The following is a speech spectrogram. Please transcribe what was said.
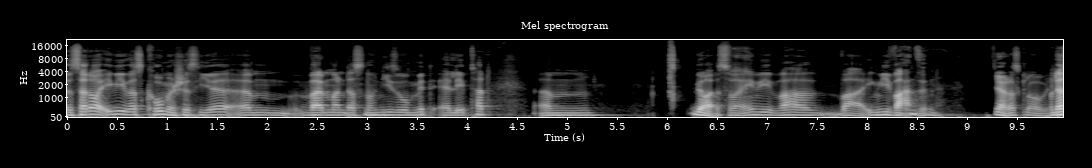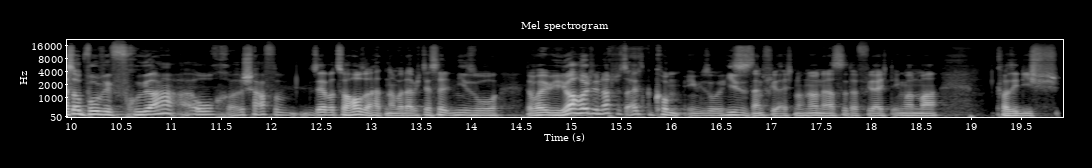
das hat auch irgendwie was Komisches hier, ähm, weil man das noch nie so miterlebt hat. Ähm, ja, das war irgendwie, war, war irgendwie Wahnsinn. Ja, das glaube ich. Und das, obwohl wir früher auch äh, Schafe selber zu Hause hatten, aber da habe ich das halt nie so. Da war irgendwie, ja, heute Nacht ist eins gekommen. Irgendwie so hieß es dann vielleicht noch, ne? Und dann hast du da vielleicht irgendwann mal quasi die Sch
